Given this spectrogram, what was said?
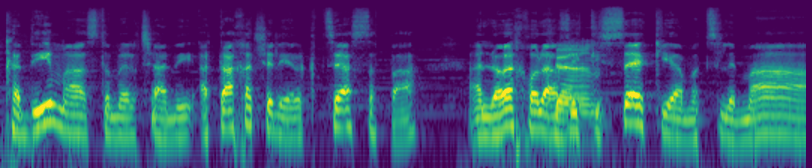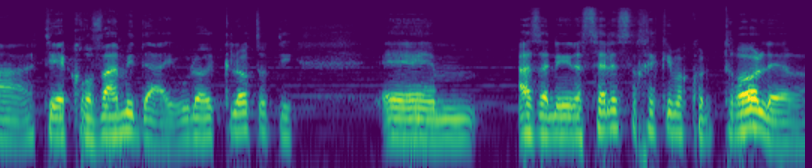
קדימה, זאת אומרת שאני, התחת שלי על קצה הספה, אני לא יכול להביא כן. כיסא כי המצלמה תהיה קרובה מדי, הוא לא יקלוט אותי. אז אני אנסה לשחק עם ה controller,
